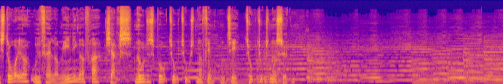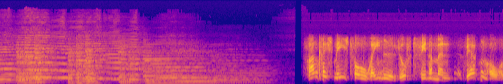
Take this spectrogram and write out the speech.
historier, udfald og meninger fra Jacques Notesbog 2015 til 2017. Frankrigs mest forurenede luft finder man hverken over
